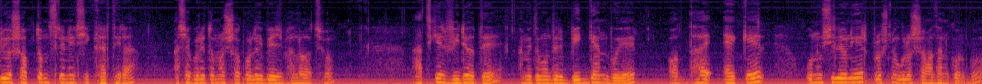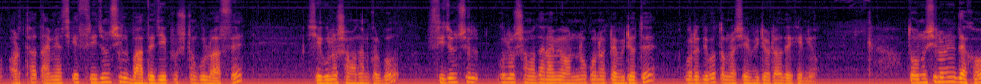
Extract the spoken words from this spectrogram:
সুপ্রিয় সপ্তম শ্রেণির শিক্ষার্থীরা, আশা করি তোমরা সকলেই বেশ ভালো আছো। আজকের ভিডিওতে আমি তোমাদের বিজ্ঞান বইয়ের অধ্যায় একের অনুশীলনীয়ের প্রশ্নগুলোর সমাধান করব। অর্থাৎ আমি আজকে সৃজনশীল বাদে যে প্রশ্নগুলো আছে সেগুলোর সমাধান করব। সৃজনশীলগুলোর সমাধান আমি অন্য কোনো একটা ভিডিওতে করে দিব, তোমরা সেই ভিডিওটাও দেখে নিও। তো অনুশীলনী দেখো,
